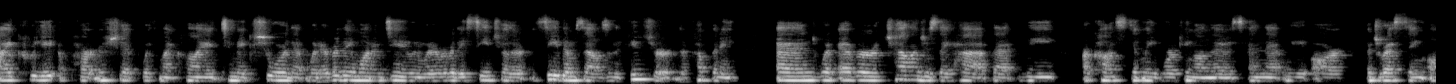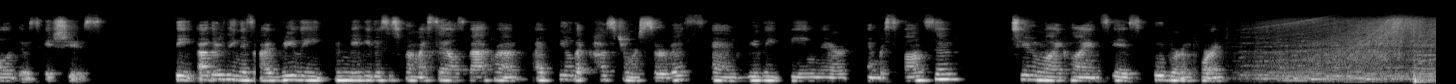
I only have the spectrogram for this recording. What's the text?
I create a partnership with my client to make sure that whatever they want to do and whatever they see each other, see themselves in the future, their company, and whatever challenges they have, that we are constantly working on those and that we are addressing all of those issues. The other thing is, I really, and maybe this is from my sales background, I feel that customer service and really being there and responsive to my clients is uber important.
